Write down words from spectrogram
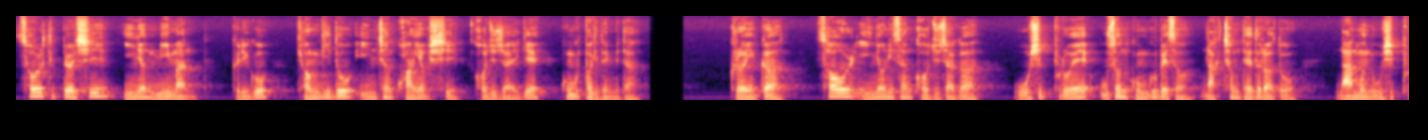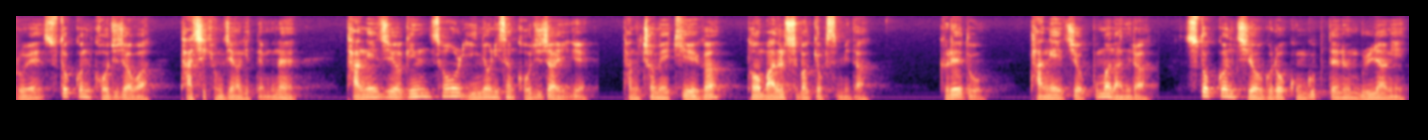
서울특별시 2년 미만 그리고 경기도 인천광역시 거주자에게 공급하게 됩니다. 그러니까 서울 2년 이상 거주자가 50%의 우선 공급에서 낙첨되더라도 남은 50%의 수도권 거주자와 다시 경쟁하기 때문에 당해 지역인 서울 2년 이상 거주자에게 당첨의 기회가 더 많을 수밖에 없습니다. 그래도 당해 지역뿐만 아니라 수도권 지역으로 공급되는 물량이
